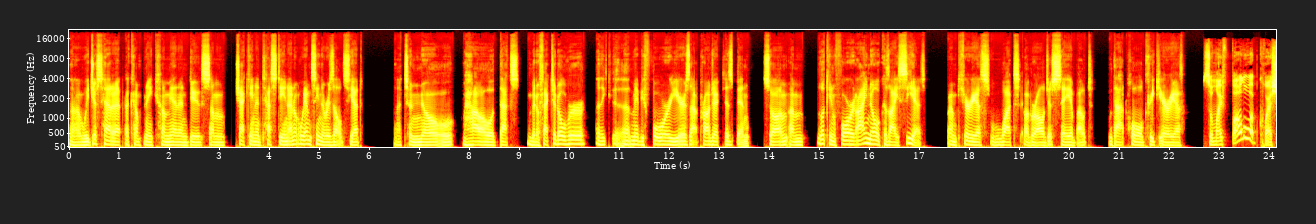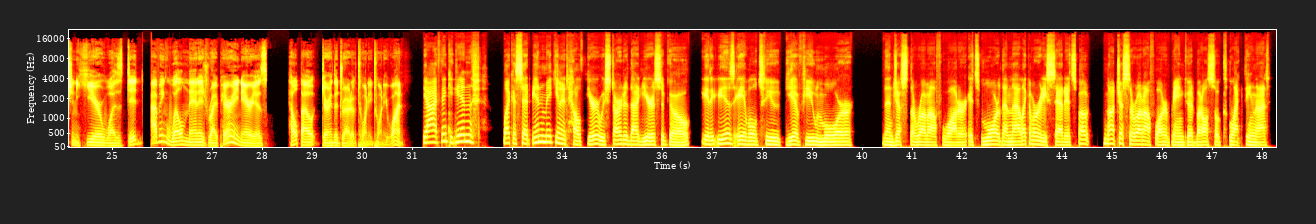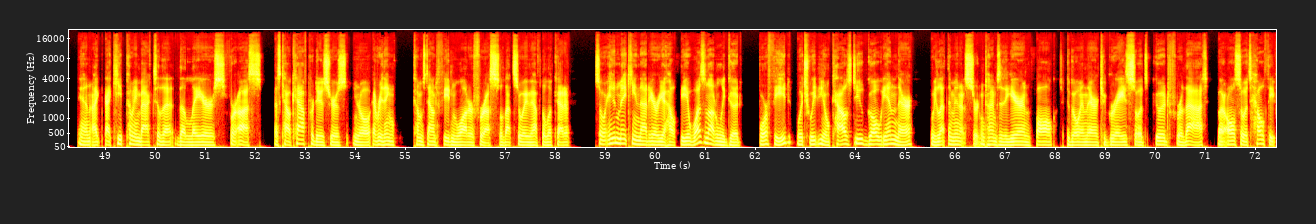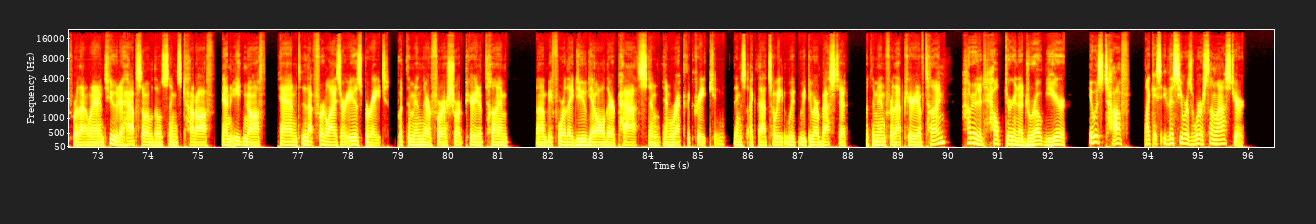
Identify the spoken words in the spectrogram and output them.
Uh, we just had a, a, company come in and do some checking and testing. I don't, we haven't seen the results yet uh, to know how that's been affected over I think uh, maybe four years that project has been. So I'm, I'm looking forward. I know because I see it. I'm curious what agrologists say about that whole creek area. So my follow-up question here was did having well-managed riparian areas help out during the drought of 2021? Yeah, I think in like I said, in making it healthier, we started that years ago. It is able to give you more than just the runoff water. It's more than that. Like I've already said, it's about not just the runoff water being good, but also collecting that. And I, I keep coming back to the the layers for us as cow calf producers. You know, everything comes down to feed and water for us. So that's the way we have to look at it. So in making that area healthy, it was not only good for feed, which we, you know, cows do go in there we let them in at certain times of the year in the fall to go in there to graze. So it's good for that. But also, it's healthy for that land too to have some of those things cut off and eaten off. And that fertilizer is great. Put them in there for a short period of time um, before they do get all their paths and, and wreck the creek and things like that. So we, we, we do our best to put them in for that period of time. How did it help during a drought year? It was tough like I say, this year was worse than last year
